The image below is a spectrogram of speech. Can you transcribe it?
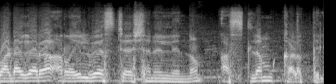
വടകര റെയിൽവേ സ്റ്റേഷനിൽ നിന്നും അസ്ലം കളത്തിൽ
